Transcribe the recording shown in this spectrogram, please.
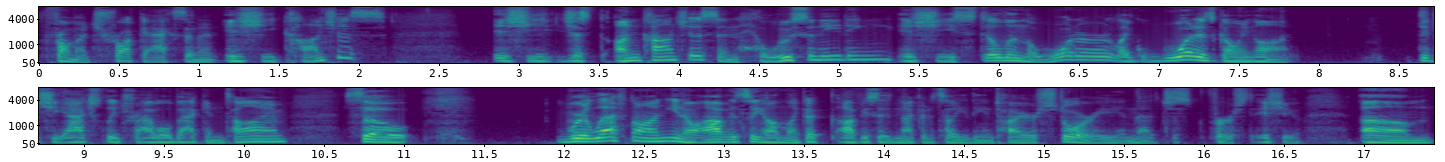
from a truck accident? Is she conscious? Is she just unconscious and hallucinating? Is she still in the water? Like, what is going on? Did she actually travel back in time? So, we're left on, you know, obviously on like a, obviously not going to tell you the entire story, and that's just first issue. Um,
